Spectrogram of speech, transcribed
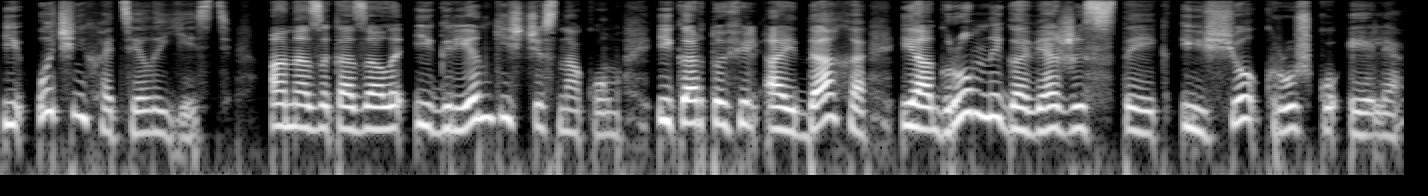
и очень хотела есть. Она заказала и гренки с чесноком, и картофель айдаха, и огромный говяжий стейк, и еще кружку Эля.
